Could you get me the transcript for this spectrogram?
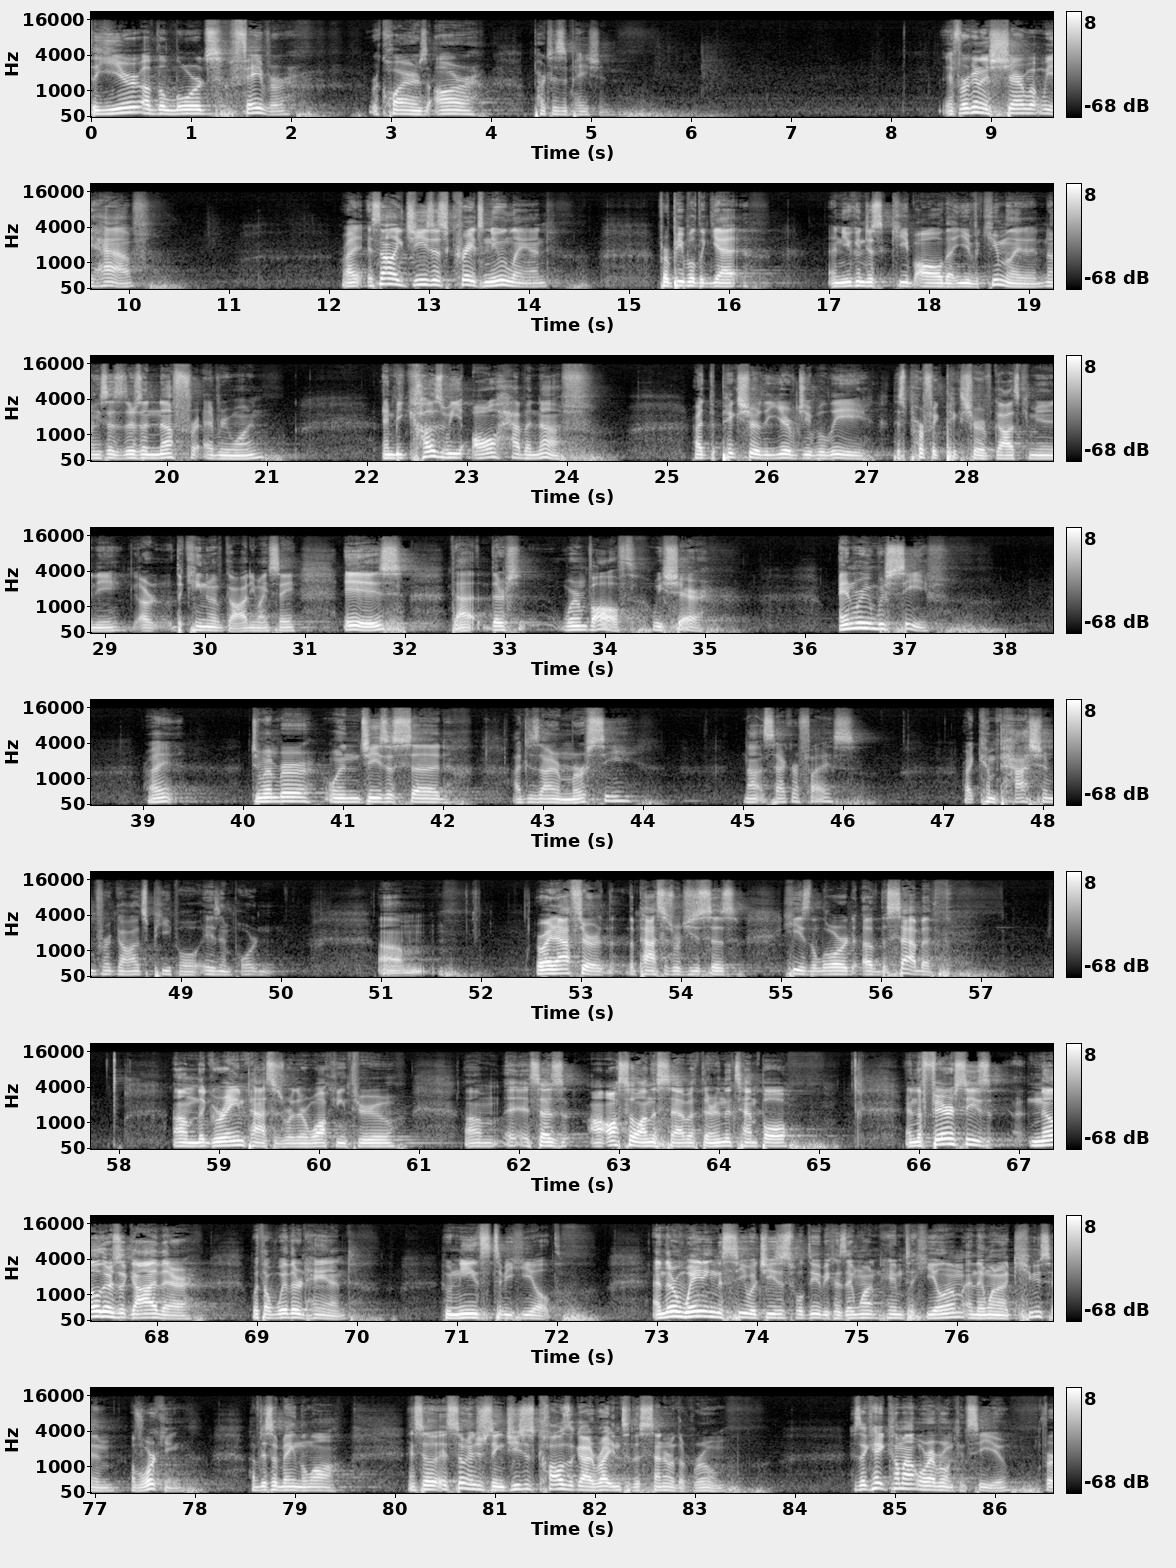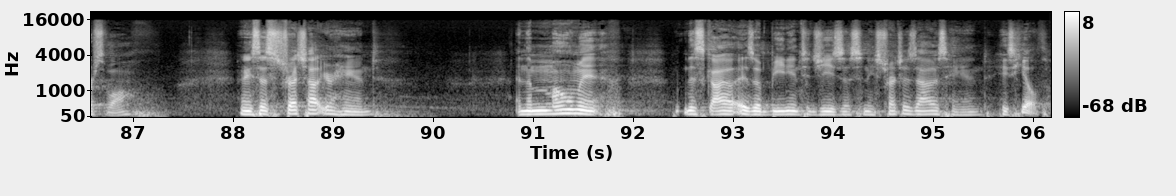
The year of the Lord's favor requires our participation. If we're going to share what we have, right? It's not like Jesus creates new land for people to get and you can just keep all that you've accumulated. No, he says there's enough for everyone. And because we all have enough, right, the picture of the year of Jubilee, this perfect picture of God's community, or the kingdom of God, you might say, is that there's, we're involved, we share, and we receive, right? Do you remember when Jesus said, I desire mercy, not sacrifice? Right? Compassion for God's people is important. Um, Right after the passage where Jesus says, He is the Lord of the Sabbath, um, the grain passage where they're walking through, um, it says, also on the Sabbath, they're in the temple, and the Pharisees know there's a guy there with a withered hand who needs to be healed. And they're waiting to see what Jesus will do because they want him to heal him and they want to accuse him of working, of disobeying the law. And so it's so interesting. Jesus calls the guy right into the center of the room. He's like, hey, come out where everyone can see you, first of all. And he says, stretch out your hand. And the moment this guy is obedient to Jesus and he stretches out his hand, he's healed.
